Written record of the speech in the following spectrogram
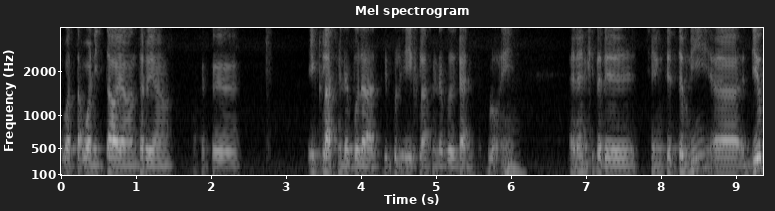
watak wanita yang antara yang kata A class punya level lah, triple A class punya level kan Bullock ni. Hmm. And then kita ada Channing Tatum ni uh, dia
